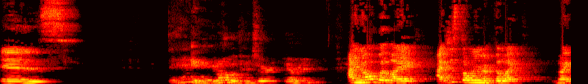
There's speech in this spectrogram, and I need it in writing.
is. Dang, You don't have a picture, Erin? I know, but like, I just don't even feel like like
